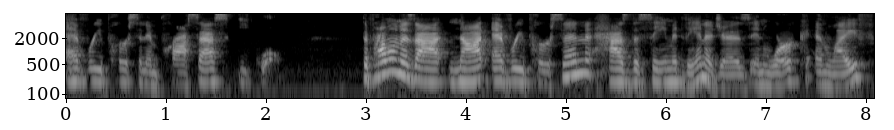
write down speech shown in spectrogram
every person in process equal. The problem is that not every person has the same advantages in work and life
